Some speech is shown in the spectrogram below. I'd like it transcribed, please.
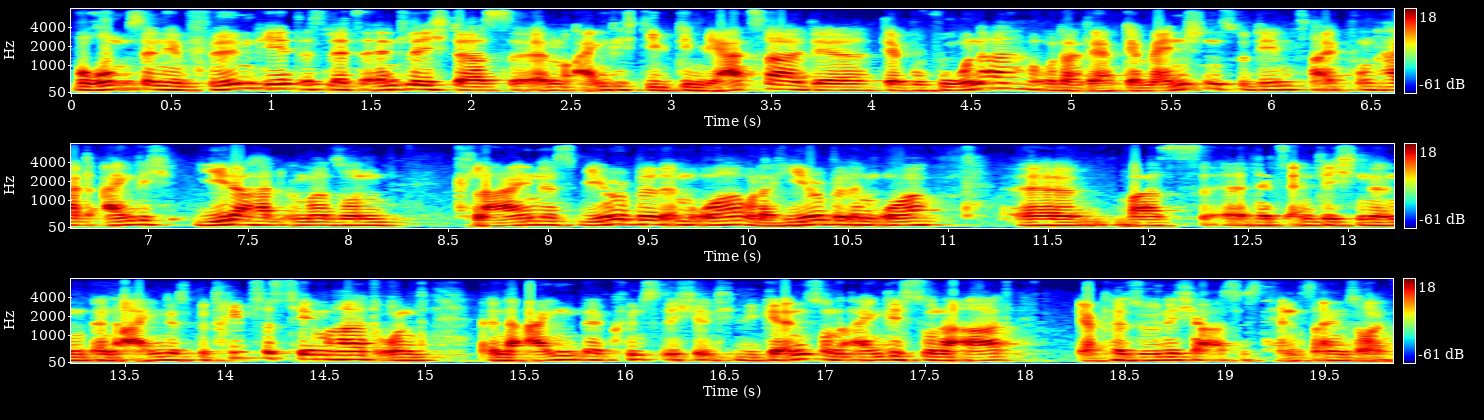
worum es in dem Film geht, ist letztendlich, dass ähm, eigentlich die, die Mehrzahl der, der Bewohner oder der, der Menschen zu dem Zeitpunkt hat, eigentlich jeder hat immer so ein kleines Wearable im Ohr oder Hearable im Ohr, äh, was äh, letztendlich ein, ein, eigenes Betriebssystem hat und eine eigene künstliche Intelligenz und eigentlich so eine Art ja, persönlicher Assistent sein soll.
